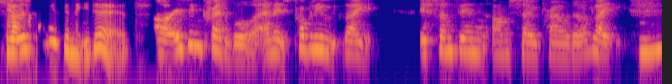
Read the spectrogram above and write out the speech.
so it that's was, amazing that you did oh it's incredible and it's probably like it's something i'm so proud of like mm-hmm.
